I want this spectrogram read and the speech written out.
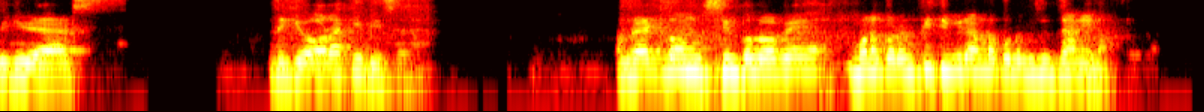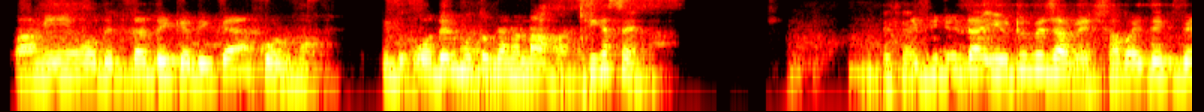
ভিডিও অ্যাডস দেখি ওরা কি দিছে আমরা একদম সিম্পল ভাবে, মনে করেন পৃথিবীর আমরা কোনো কিছু জানি না। তো আমি ওদেরটা দেখে দেখে করব। কিন্তু ওদের মতো যেন না হয়, ঠিক আছে? ভিডিওটা ইউটিউবে যাবে, সবাই দেখবে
